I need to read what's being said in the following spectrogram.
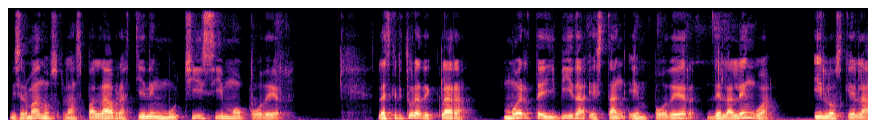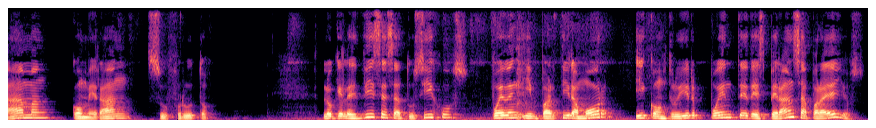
Mis hermanos, las palabras tienen muchísimo poder. La escritura declara, muerte y vida están en poder de la lengua, y los que la aman comerán su fruto. Lo que les dices a tus hijos pueden impartir amor y construir puente de esperanza para ellos,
